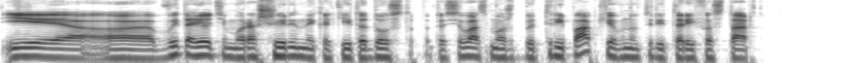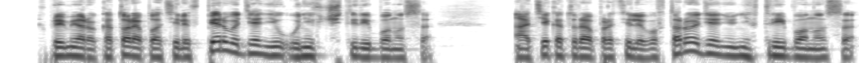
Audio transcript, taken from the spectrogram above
И э, вы даете ему расширенные какие-то доступы. То есть у вас может быть три папки внутри тарифа старт, к примеру, которые оплатили в первый день, у них 4 бонуса, а те, которые оплатили во второй день, у них 3 бонуса,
